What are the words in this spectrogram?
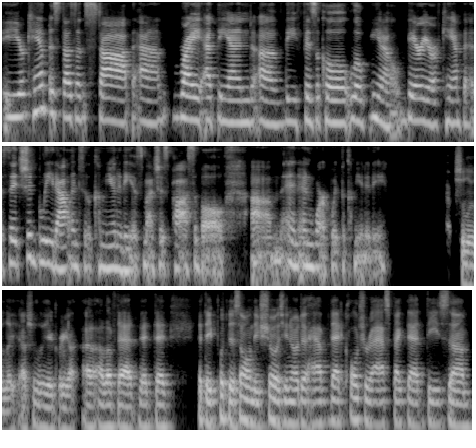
your campus doesn't stop at, right at the end of the physical you know barrier of campus. It should bleed out into the community as much as possible um, and and work with the community absolutely absolutely agree I, I love that that that that they put this on these shows you know to have that cultural aspect that these um,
